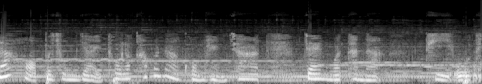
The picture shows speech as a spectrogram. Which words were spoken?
ณ หอประชุมใหญ่โทรคมนาคมแห่งชาติ แจ้งวัฒนะ TOT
